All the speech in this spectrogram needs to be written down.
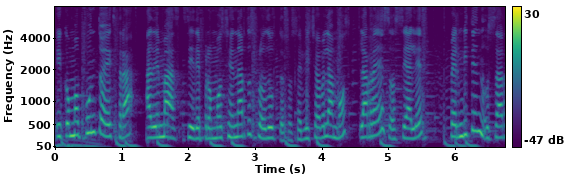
Y como punto extra, además, si de promocionar tus productos o servicios hablamos, las redes sociales permiten usar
